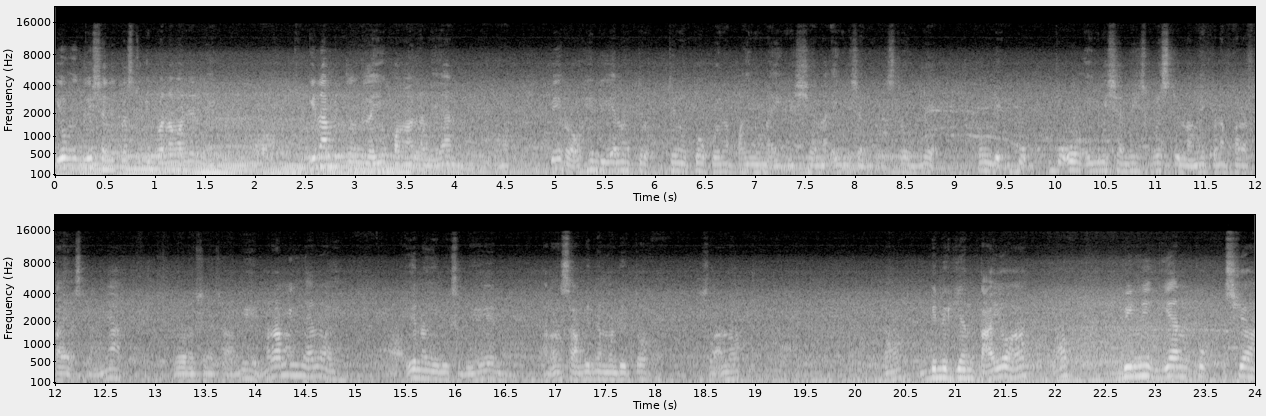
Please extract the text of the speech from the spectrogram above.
Yung iglesia ni Kristo, iba naman yan eh. Ginamit lang nila yung pangalan na yan. Pero hindi yan ang tu- tinutukoy ng Panginoon na iglesia na iglesia ni Kristo. Hindi. Kundi bu- buong iglesia ni Kristo na may panampalataya sa Kanya. Yun ang sinasabi. Maraming ano eh. Ah, yun ang ibig sabihin. Ano ang sabi naman dito sa ano? No? Binigyan tayo ha. No? Binigyan ko siya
